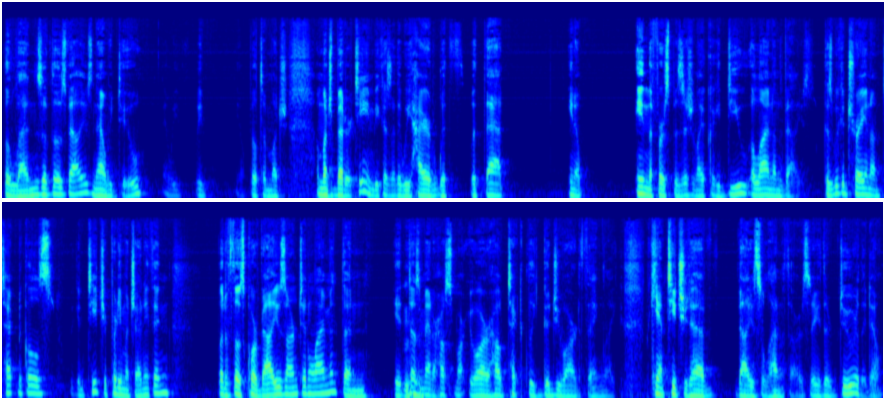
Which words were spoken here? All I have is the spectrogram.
the lens of those values. Now we do, and we we you know, built a much a much better team because I think we hired with with that you know, in the first position, like, okay, do you align on the values? Because we could train on technicals, we could teach you pretty much anything, but if those core values aren't in alignment, then it doesn't matter how smart you are, how technically good you are at a thing. Like, we can't teach you to have values that align with ours. They either do or they don't.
